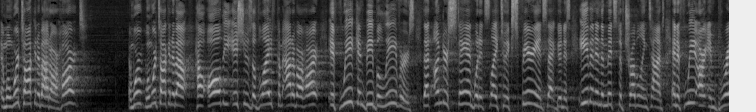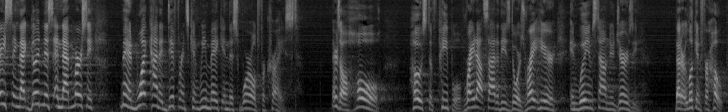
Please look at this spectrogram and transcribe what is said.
And when we're talking about our heart, and we're, when we're talking about how all the issues of life come out of our heart, if we can be believers that understand what it's like to experience that goodness, even in the midst of troubling times, and if we are embracing that goodness and that mercy, man, what kind of difference can we make in this world for Christ? There's a whole host of people right outside of these doors, right here in Williamstown, New Jersey, that are looking for hope.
